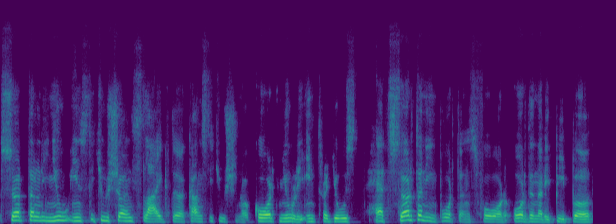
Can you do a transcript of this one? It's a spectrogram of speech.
certainly new institutions like the Constitutional Court, newly introduced, had certain importance for ordinary people.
